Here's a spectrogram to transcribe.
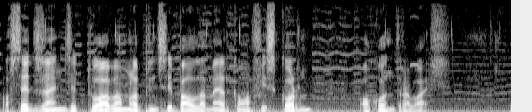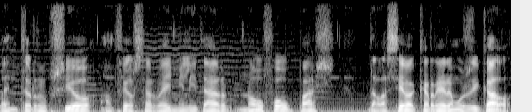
Als 16 anys actuava amb la principal d'Amer com a fiscorn o contrabaix. La interrupció en fer el servei militar no ho fou pas de la seva carrera musical,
